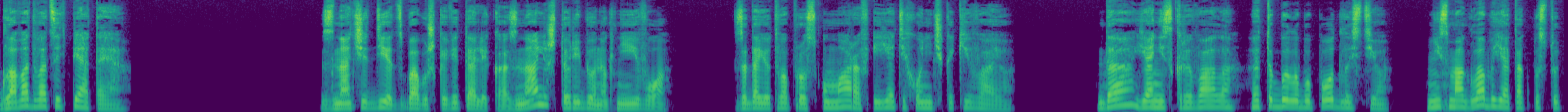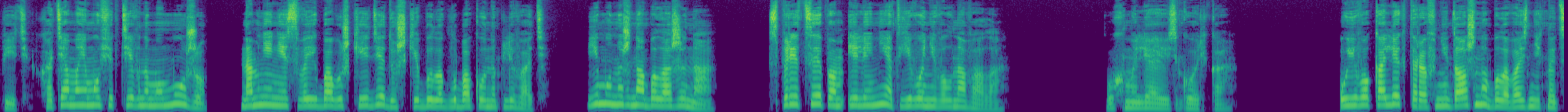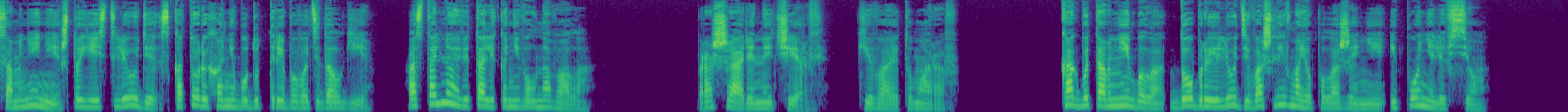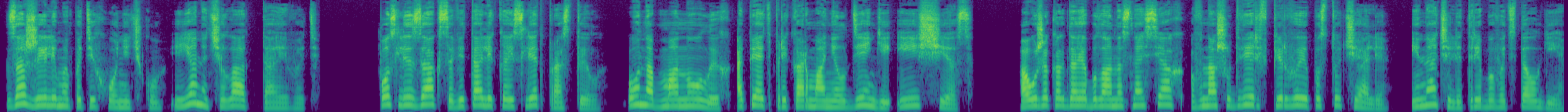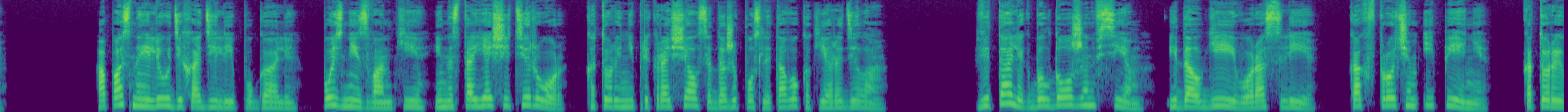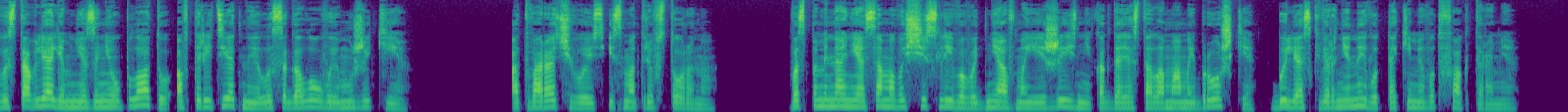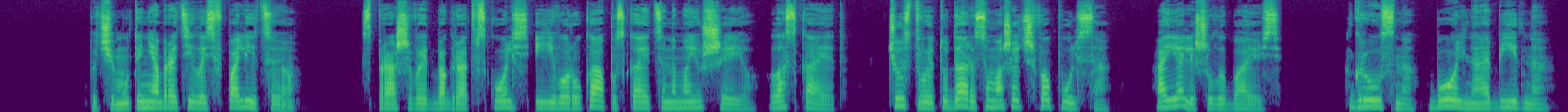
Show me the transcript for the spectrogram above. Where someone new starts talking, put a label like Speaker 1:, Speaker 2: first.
Speaker 1: Глава 25. Значит, дед с бабушкой Виталика знали, что ребенок не его? Задает вопрос Умаров, и я тихонечко киваю. Да, я не скрывала, это было бы подлостью. Не смогла бы я так поступить, хотя моему фиктивному мужу на мнение своих бабушки и дедушки было глубоко наплевать. Ему нужна была жена. С прицепом или нет, его не волновало. Ухмыляюсь горько. У его коллекторов не должно было возникнуть сомнений, что есть люди, с которых они будут требовать долги. Остальное Виталика не волновало. «Прошаренный червь», — кивает Умаров. Как бы там ни было, добрые люди вошли в мое положение и поняли все. Зажили мы потихонечку, и я начала оттаивать. После ЗАГСа Виталика и след простыл. Он обманул их, опять прикарманил деньги и исчез. А уже когда я была на сносях, в нашу дверь впервые постучали и начали требовать долги. Опасные люди ходили и пугали, поздние звонки и настоящий террор, который не прекращался даже после того, как я родила. Виталик был должен всем, и долги его росли, как, впрочем, и пени, которые выставляли мне за неуплату авторитетные лысоголовые мужики. Отворачиваюсь и смотрю в сторону. Воспоминания самого счастливого дня в моей жизни, когда я стала мамой брошки, были осквернены вот такими вот факторами. «Почему ты не обратилась в полицию?» — спрашивает Баграт вскользь, и его рука опускается на мою шею, ласкает. Чувствует удары сумасшедшего пульса, а я лишь улыбаюсь. Грустно, больно, обидно.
